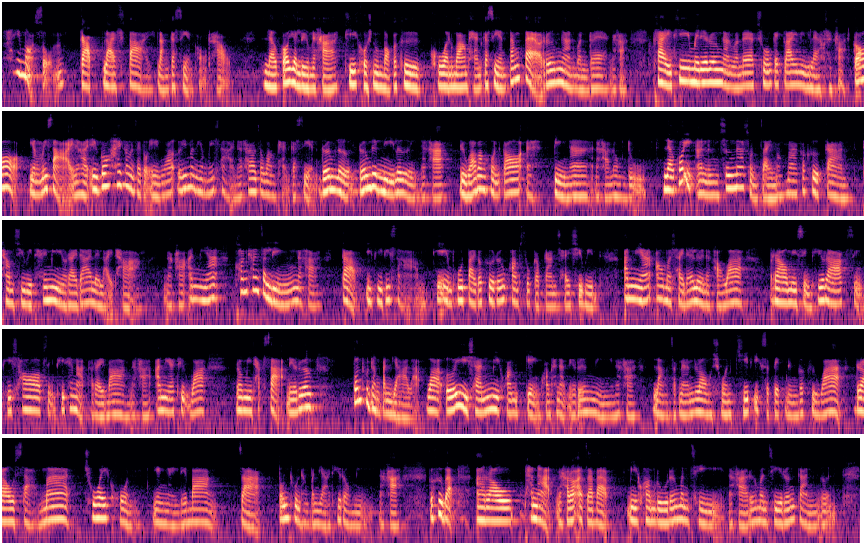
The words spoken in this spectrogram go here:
ให้เหมาะสมกับไลฟ์สไตล์หลังเกษียณของเรา แล้วก็อย่าลืมนะคะ ที่โคชนุ่มบอกก็คือ ควรวางแผนเกษียณตั้งแต่เริ่มงานวันแรกนะคะ ใครที่ไม่ได้เริ่มงานวันแรกช่วงใกล้ ๆ นี้แล้วนะคะ ก็ยังไม่สายนะคะ เองก็ให้กำลังใจตัวเองว่า เอ้ยมันยังไม่สายนะถ้าเราจะวางแผนเกษียณเริ่มเลย เริ่มเดือนนี้เลยนะคะ หรือว่าบางคนก็อะปีหน้านะคะลองดูแล้วก็อีกอันนึงซึ่งน่าสนใจมาก ๆ ก็คือการทำชีวิตให้มีรายได้หลาย ๆ ทางนะคะ อันเนี้ยค่อนข้างจะลิงก์นะคะ กับ EP ที่ 3 ที่เอ็มพูดไปก็คือเรื่องความสุขกับการใช้ชีวิต อันนี้เอามาใช้ได้เลยนะคะว่า เรามีสิ่งที่รัก สิ่งที่ชอบ สิ่งที่ถนัดอะไรบ้างนะคะ อันนี้ถือว่าเรามีทักษะในเรื่องต้นทุนทางปัญญาละว่า เอ้ยฉันมีความเก่งความถนัดในเรื่องนี้นะคะ หลังจากนั้นลองชวนคิดอีกสเต็ปหนึ่งก็คือว่า เราสามารถช่วยคนยังไงได้บ้าง จาก ต้นทุนทางปัญญาที่เรามีนะคะ ก็คือแบบเราถนัดนะคะ เราอาจจะแบบมีความรู้เรื่องบัญชีนะคะ เรื่องบัญชีเรื่องการเงิน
